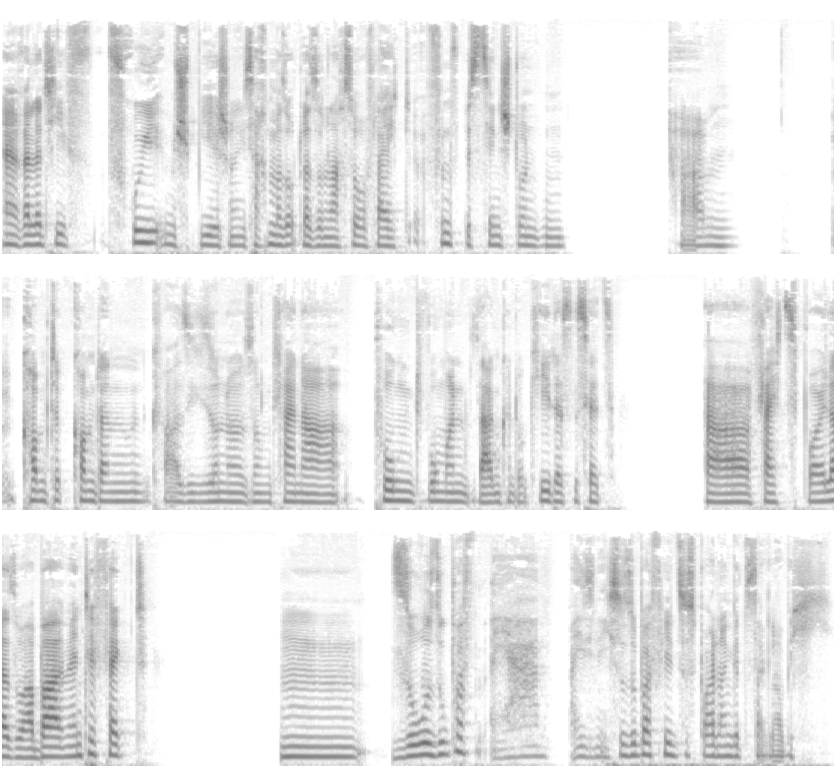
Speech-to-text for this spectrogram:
äh, relativ früh im Spiel schon. Ich sag mal so, oder so nach so vielleicht fünf bis zehn Stunden. Ähm, kommt, kommt dann quasi so, eine, so ein kleiner Punkt, wo man sagen könnte, okay, das ist jetzt äh, vielleicht Spoiler so, aber im Endeffekt mh, mm, so super, ja, weiß ich nicht, so super viel zu spoilern gibt es da, glaube ich,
